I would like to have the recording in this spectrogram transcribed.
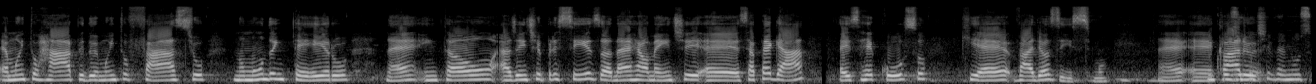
é muito rápido e muito fácil no mundo inteiro, né? Então, a gente precisa né, realmente é, se apegar a esse recurso que é valiosíssimo. É, é claro. tivemos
